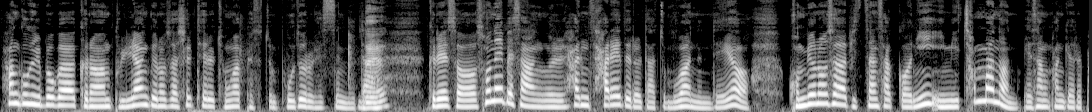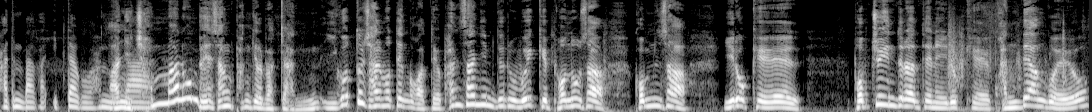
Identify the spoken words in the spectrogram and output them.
한국일보가 그런 불량 변호사 실태를 종합해서 좀 보도를 했습니다. 네. 그래서 손해배상을 한 사례들을 다 좀 모았는데요. 권 변호사 비슷한 사건이 이미 천만 원 배상 판결을 받은 바가 있다고 합니다. 아니 천만 원 배상 판결밖에 안 이것도 잘못된 것 같아요. 판사님들은 왜 이렇게 변호사, 검사 이렇게 법조인들한테는 이렇게 관대한 거예요.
